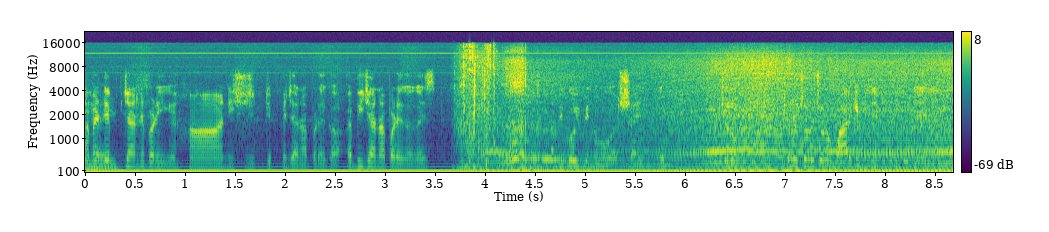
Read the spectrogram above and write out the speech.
हमें डिप जाने पड़ेगी। हाँ नीचे डिप में जाना पड़ेगा। अभी जाना पड़ेगा गाइस अभी कोई भी ना होगा शायद चलो चलो चलो चलो मार के भी लेने को ले लेंगे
